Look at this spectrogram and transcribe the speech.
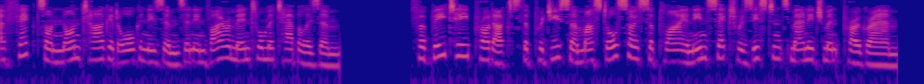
effects on non-target organisms and environmental metabolism. For BT products the producer must also supply an insect resistance management program.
